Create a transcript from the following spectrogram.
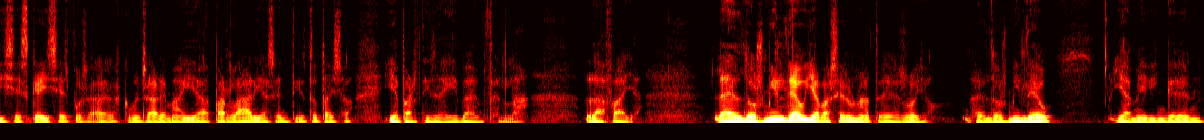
i ses queixes, pues, començarem ahir a parlar i a sentir tot això i a partir d'ahir vam fer la, la falla. La del 2010 ja va ser un altre rotllo. La del 2010 ja me vingueren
